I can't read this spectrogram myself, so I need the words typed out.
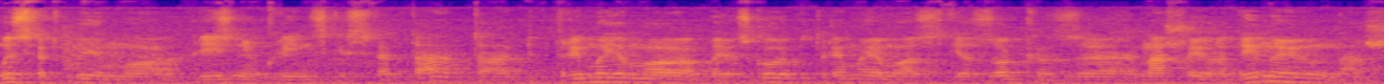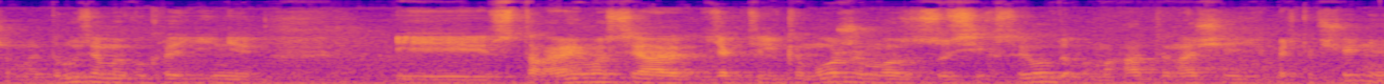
Ми святкуємо різні українські свята та підтримуємо, обов'язково підтримуємо зв'язок з нашою родиною, нашими друзями в Україні і стараємося, як тільки можемо, з усіх сил допомагати нашій батьківщині.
